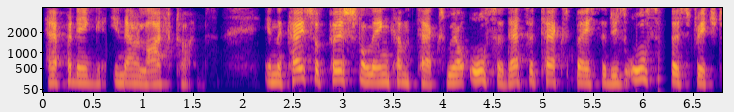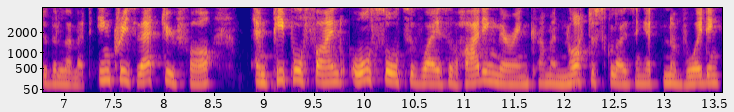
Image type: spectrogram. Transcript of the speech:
happening in our lifetimes. In the case of personal income tax, we are also, that's a tax base that is also stretched to the limit. Increase that too far, and people find all sorts of ways of hiding their income and not disclosing it and avoiding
